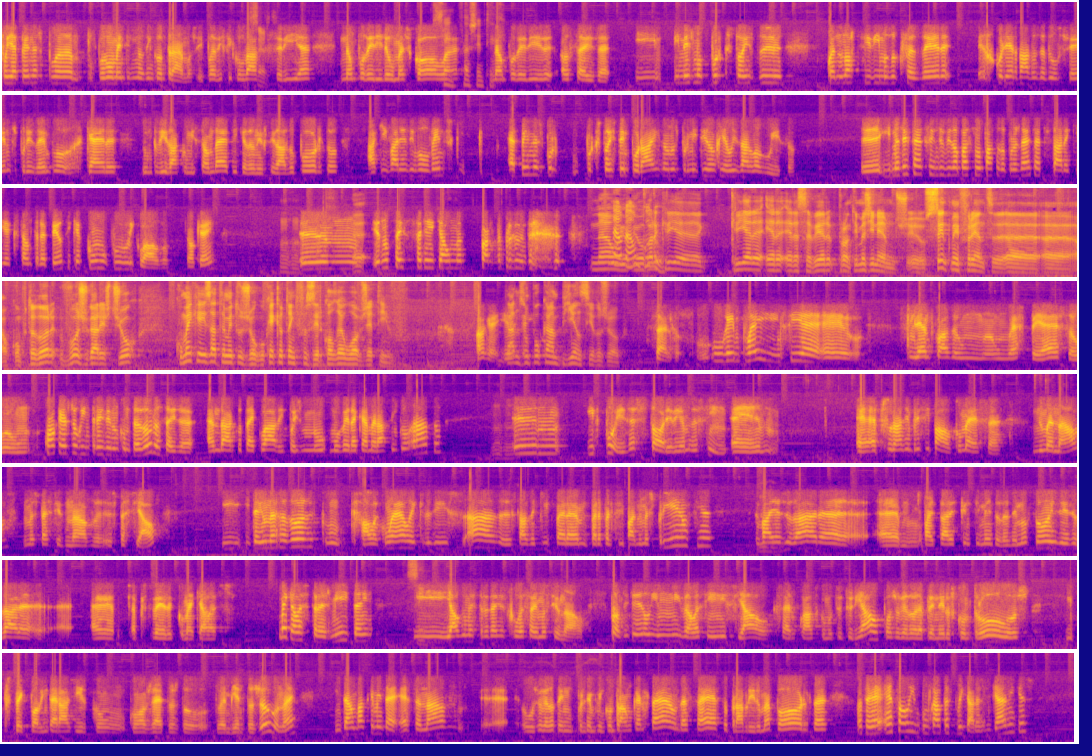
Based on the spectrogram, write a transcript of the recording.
Foi apenas pela, pelo momento em que nos encontramos e pela dificuldade certo. que seria não poder ir a uma escola, Sim, não poder ir, ou seja, e, e mesmo por questões de quando nós decidimos o que fazer, recolher dados de adolescentes, por exemplo, requer um pedido à Comissão de Ética da Universidade do Porto. Há aqui várias envolventes que, que apenas por, por, questões temporais não nos permitiram realizar logo isso. Uh, e, mas este é, sem dúvida, o próximo passo do projeto, é testar aqui a questão terapêutica com o público-alvo, ok? Uhum. Um, uh, eu não sei se faria aqui alguma parte da pergunta. Não, não, não eu, eu agora queria, queria era, era, era, saber, pronto, imaginemos, eu sento-me em frente a, a, ao computador, vou jogar este jogo, como é que é exatamente o jogo? O que é que eu tenho de fazer? Qual é o objetivo? Ok. Dá-nos um pouco a ambiência do jogo. Certo. O, o gameplay em si é, é semelhante quase a um, a um, FPS ou um, qualquer jogo em 3D num computador, ou seja, andar com o teclado e depois mover a câmera assim com o rato. Uhum. Um, e depois a história, digamos assim, é, é, a personagem principal começa numa nave, numa espécie de nave espacial, e, e, tem um narrador que, que, fala com ela e que lhe diz: Ah, estás aqui para, para participar numa experiência, vai ajudar a, a vai te dar esse conhecimento das emoções e ajudar a, a, a, perceber como é que elas como é que elas se transmitem e, e algumas estratégias de relação emocional. Pronto, e tem ali um nível assim inicial que serve quase como tutorial para o jogador aprender os controlos e perceber que pode interagir com, com objetos do, do ambiente do jogo, não é? Então, basicamente, é essa nave. É, o jogador tem, por exemplo, encontrar um cartão de acesso para abrir uma porta. Ou seja, é só um bocado para explicar as mecânicas.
